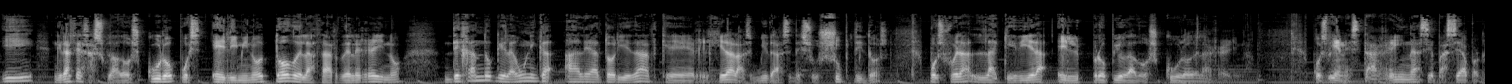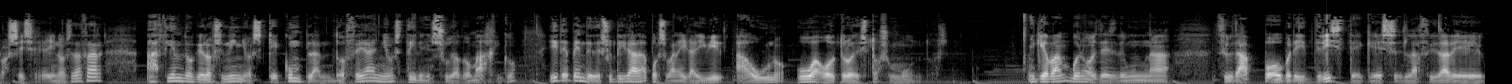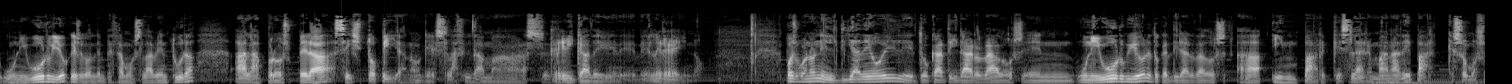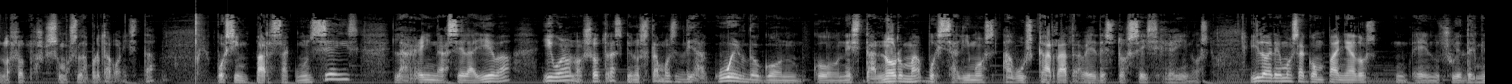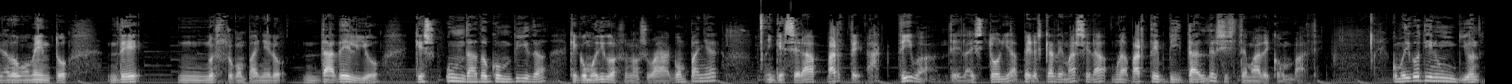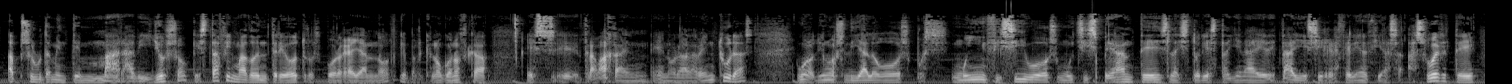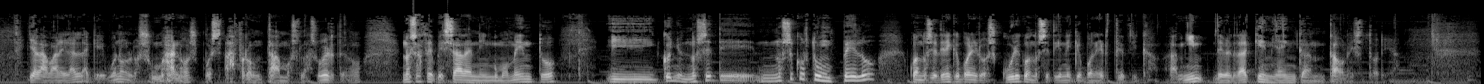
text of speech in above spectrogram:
y, gracias a su lado oscuro, pues eliminó todo el azar del reino, dejando que la única aleatoriedad que rigiera las vidas de sus súbditos, pues fuera la que diera el propio lado oscuro de la reina. Pues bien, esta reina se pasea por los seis reinos de azar, haciendo que los niños que cumplan 12 años tiren su dado mágico, y depende de su tirada, pues van a ir a vivir a uno u a otro de estos mundos. Y que van, bueno, desde una ciudad pobre y triste, que es la ciudad de Uniburbio, que es donde empezamos la aventura, a la próspera Seistopía, ¿no? que es la ciudad más rica del reino. Pues bueno, en el día de hoy le toca tirar dados en Uniburbio, le toca tirar dados a Impar, que es la hermana de Par, que somos nosotros, que somos la protagonista. Pues Impar saca un 6, la reina se la lleva, y bueno, nosotras que no estamos de acuerdo con, con esta norma, pues salimos a buscarla a través de estos seis reinos. Y lo haremos acompañados en su determinado momento de nuestro compañero Dadelio, que es un dado con vida que, como digo, nos va a acompañar y que será parte activa de la historia, pero es que además será una parte vital del sistema de combate. Como digo, tiene un guion absolutamente maravilloso que está firmado entre otros por Ryan North, que para el que no conozca eh, trabaja en, en, Hora de Aventuras. Bueno, tiene unos diálogos pues muy incisivos, muy chispeantes, la historia está llena de detalles y referencias a suerte y a la manera en la que, bueno, los humanos pues afrontamos la suerte, ¿no? No se hace pesada en ningún momento y, coño, no se te, no se corta un pelo cuando se tiene que poner oscura y cuando se tiene que poner tétrica. A mí, de verdad que me ha encantado la historia.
